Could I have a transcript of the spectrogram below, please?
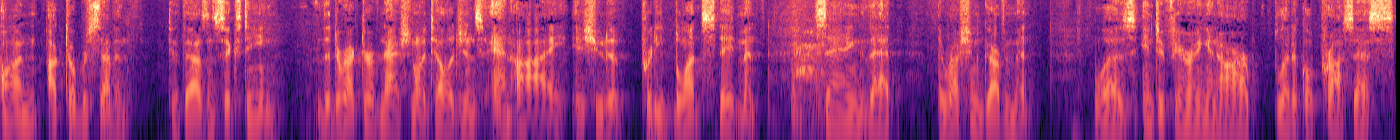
On October 7th, 2016, the Director of National Intelligence and I issued a pretty blunt statement saying that the Russian government was interfering in our political process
